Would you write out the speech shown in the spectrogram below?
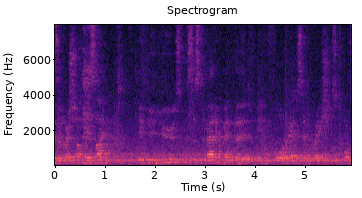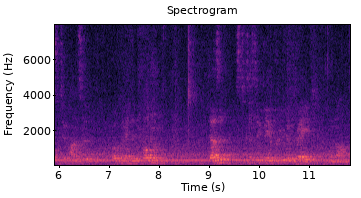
There's a question on the assignment. If you use a systematic method in 4M separations course to answer open-ended problems, does it statistically improve your grade or not?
